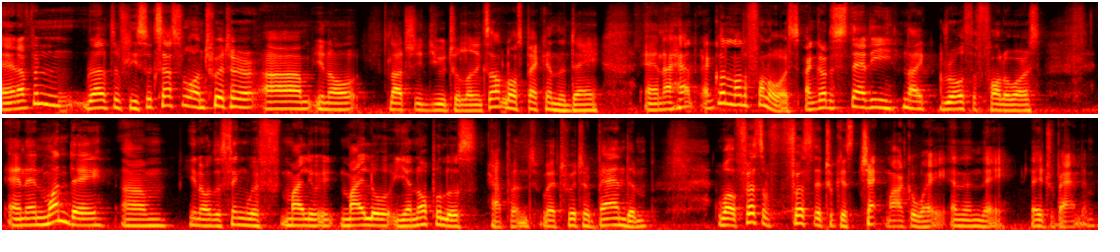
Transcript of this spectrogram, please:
and I've been relatively successful on Twitter. Um, you know, largely due to Linux Outlaws back in the day, and I had I got a lot of followers. I got a steady like growth of followers, and then one day. Um, you know, the thing with Milo, Milo Yiannopoulos happened, where Twitter banned him. Well, first of first they took his check mark away, and then they later banned him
